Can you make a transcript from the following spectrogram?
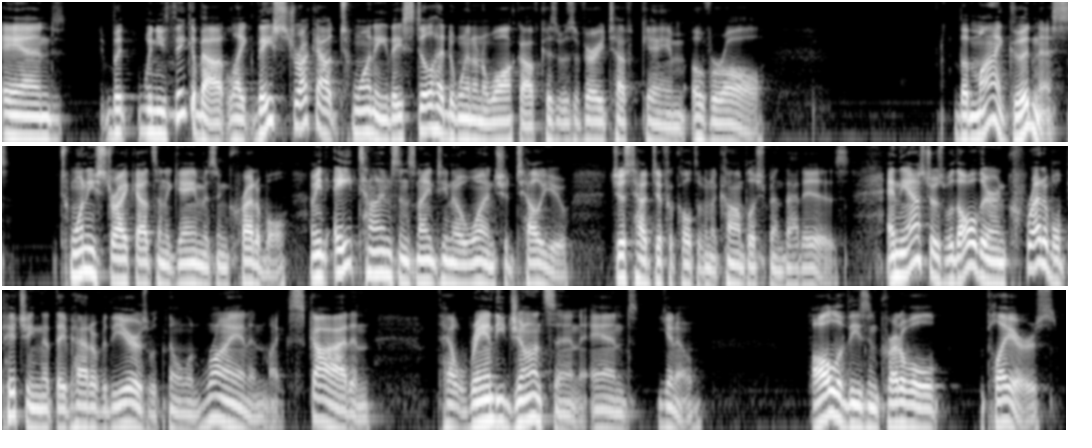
and but when you think about like they struck out 20 they still had to win on a walk-off because it was a very tough game overall but my goodness 20 strikeouts in a game is incredible i mean eight times since 1901 should tell you just how difficult of an accomplishment that is and the astros with all their incredible pitching that they've had over the years with nolan ryan and mike scott and hell randy johnson and you know all of these incredible players,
